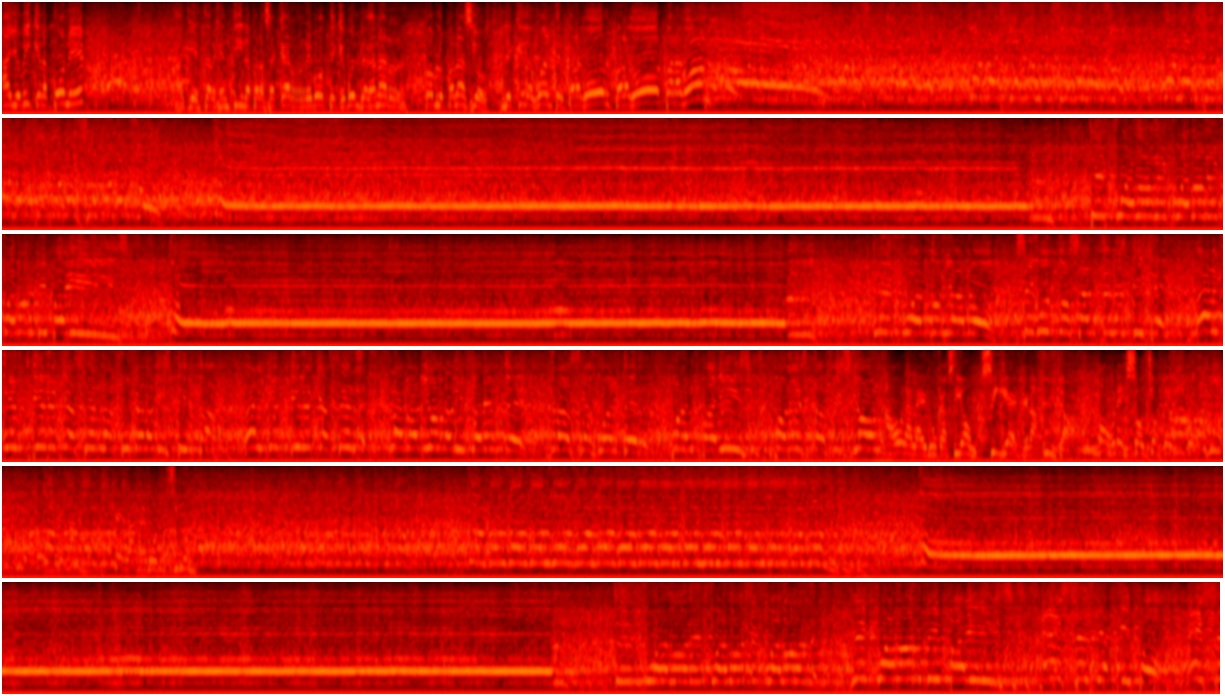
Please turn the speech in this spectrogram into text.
Ayoví que la pone. Allí está Argentina para sacar rebote que vuelve a ganar Pablo Palacios. Le queda Walter para gol, para gol, para gol. Ecuador, Ecuador, mi país. la educación si sí es gratuita. Por eso yo te digo, que la revolución. equipo es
